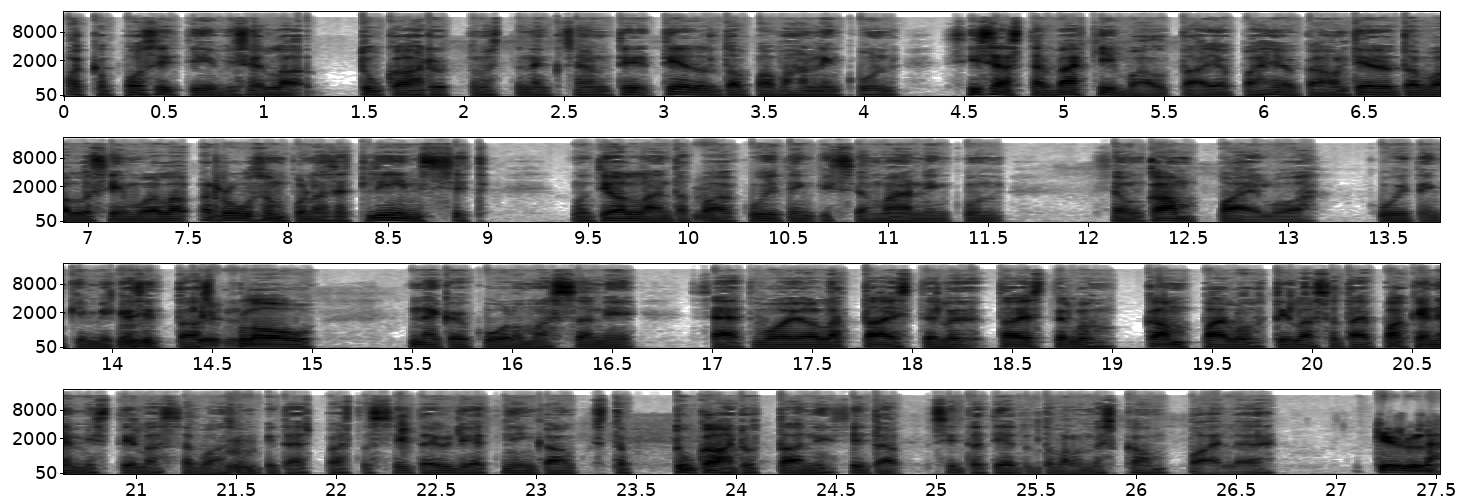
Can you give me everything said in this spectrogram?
vaikka positiivisella tukahduttamista, niin se on tietyllä tapaa vähän niin kuin sisäistä väkivaltaa jopa, joka on tietyllä tavalla, siinä voi olla ruusunpunaiset linssit, mutta jollain tapaa mm. kuitenkin se on vähän niin kuin, se on kamppailua kuitenkin, mikä mm, sitten taas kyllä. flow-näkökulmassa, niin sä et voi olla taistelu, taistelu kamppailutilansa tai pakenemistilassa, vaan sun mm. pitäisi päästä siitä yli, että niin kauan kun sitä tukahduttaa, niin sitä, sitä tietyllä tavalla myös kamppailee. Kyllä.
